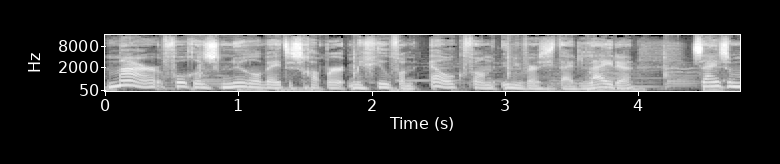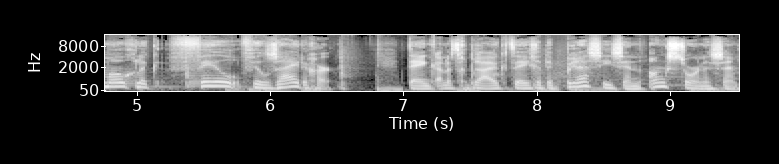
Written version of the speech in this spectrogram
Maar volgens neurowetenschapper Michiel van Elk van Universiteit Leiden zijn ze mogelijk veel veelzijdiger. Denk aan het gebruik tegen depressies en angststoornissen.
